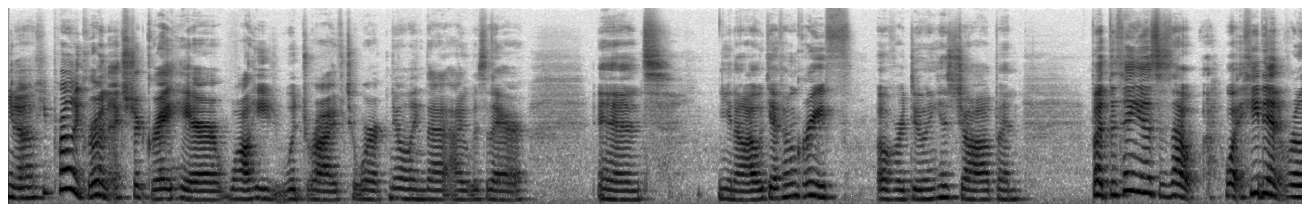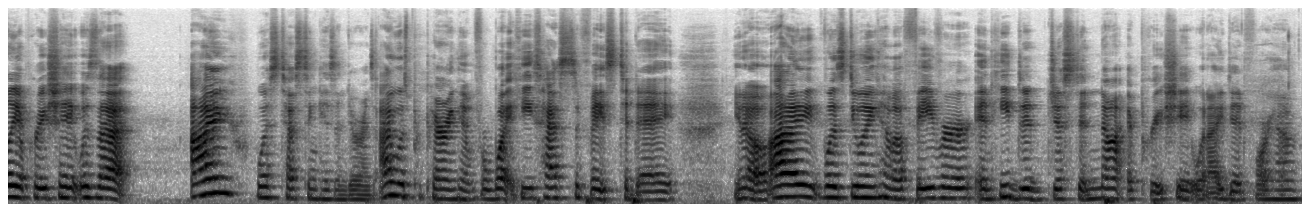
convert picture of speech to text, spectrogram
you know, he probably grew an extra gray hair while he would drive to work, knowing that I was there, and you know, I would give him grief over doing his job, and but the thing is, is that what he didn't really appreciate was that I was testing his endurance. I was preparing him for what he has to face today. You know, I was doing him a favor, and he did just did not appreciate what I did for him.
